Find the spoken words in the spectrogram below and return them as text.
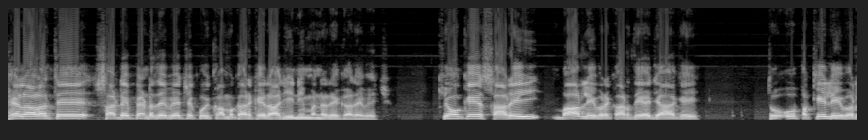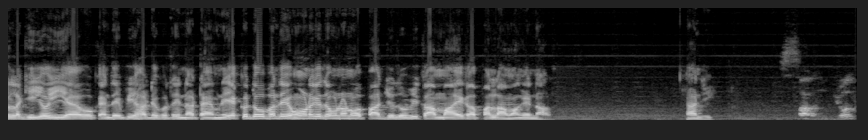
ਫਿਲਹਾਲ ਅਤੇ ਸਾਡੇ ਪਿੰਡ ਦੇ ਵਿੱਚ ਕੋਈ ਕੰਮ ਕਰਕੇ ਰਾਜੀ ਨਹੀਂ ਮਨਰੇਗਾ ਦੇ ਵਿੱਚ। ਕਿਉਂਕਿ ਸਾਰੇ ਹੀ ਬਾਹਰ ਲੇਬਰ ਕਰਦੇ ਆ ਜਾ ਕੇ, ਤੋ ਉਹ ਪੱਕੇ ਲੇਬਰ ਲੱਗੀ ਹੋਈ ਹੈ ਉਹ ਕਹਿੰਦੇ ਵੀ ਸਾਡੇ ਕੋਲ ਤਾਂ ਇੰਨਾ ਟਾਈਮ ਨਹੀਂ, ਇੱਕ ਦੋ ਬੰਦੇ ਹੋਣਗੇ ਤਾਂ ਉਹਨਾਂ ਨੂੰ ਆਪਾਂ ਜਦੋਂ ਵੀ ਕੰਮ ਆਏਗਾ ਆਪਾਂ ਲਾਵਾਂਗੇ ਨਾਲ। ਹਾਂਜੀ। ਸਰ ਯੁੱਧ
